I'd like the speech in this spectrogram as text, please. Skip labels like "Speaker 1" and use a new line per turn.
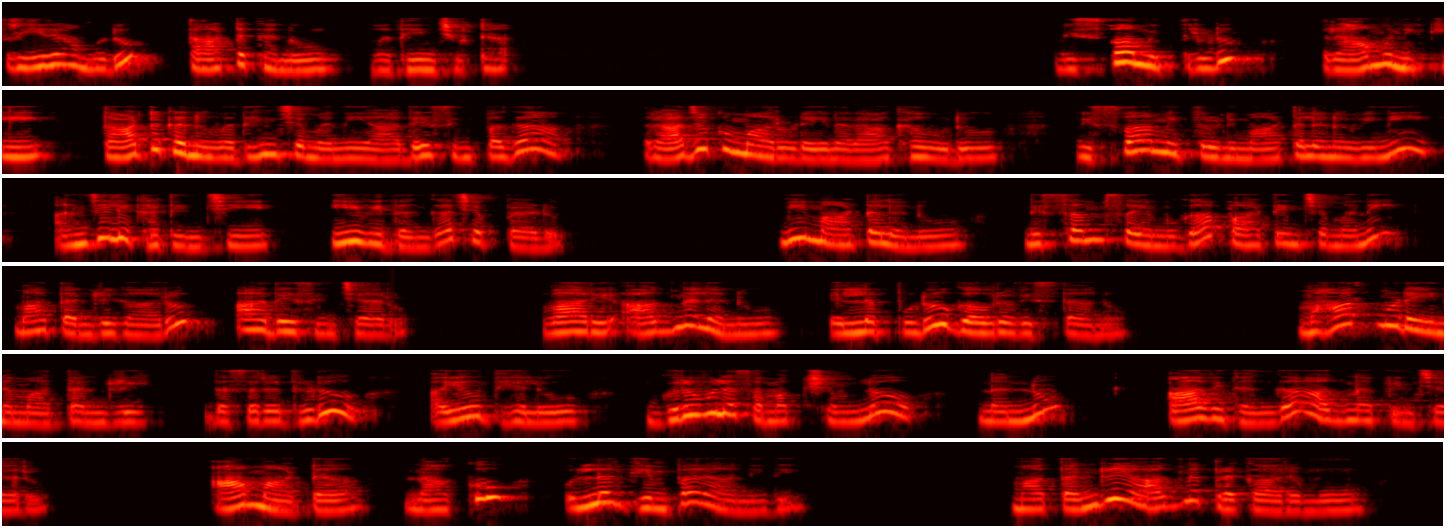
శ్రీరాముడు తాటకను వధించుట. విశ్వామిత్రుడు రామునికి తాటకను వధించమని ఆదేశింపగా రాజకుమారుడైన రాఘవుడు విశ్వామిత్రుని మాటలను విని అంజలి ఘటించి ఈ విధంగా చెప్పాడు. మీ మాటలను నిస్సంశయముగా పాటించమని మా తండ్రిగారు ఆదేశించారు. వారి ఆజ్ఞలను ఎల్లప్పుడూ గౌరవిస్తాను. మహాత్ముడైన మా తండ్రి దశరథుడు అయోధ్యలో గురువుల సమక్షంలో నన్ను ఆ విధంగా ఆజ్ఞాపించారు. ఆ మాట నాకు ఉల్లంఘింపరానిది. మా తండ్రి ఆజ్ఞ ప్రకారము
